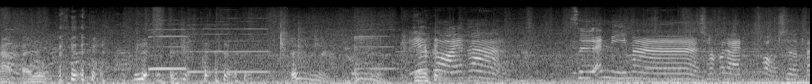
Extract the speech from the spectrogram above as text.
อะไปลูก เรียบร้อยค่ะ ซื้ออันนี้มาช็อกโกแลตของเชอร์แต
